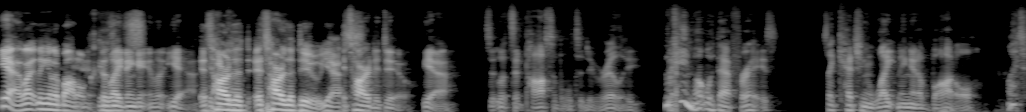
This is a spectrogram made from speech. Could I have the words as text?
yeah, lightning in a bottle because lightning. It's, yeah, it's hard to it's hard to do. Yes, it's hard to do. Yeah, it's, it's impossible to do. Really, who came up with that phrase? It's like catching lightning in a bottle. What?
